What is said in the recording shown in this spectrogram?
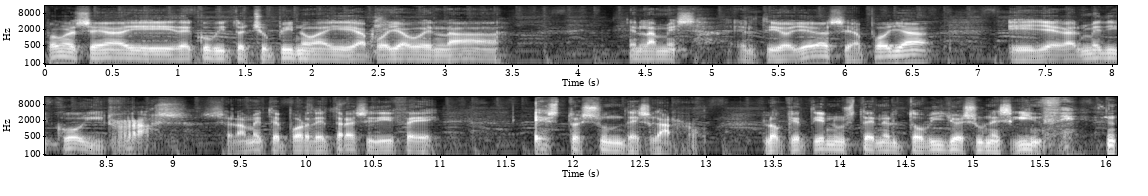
póngase ahí de cúbito chupino ahí apoyado en la, en la mesa. El tío llega, se apoya y llega el médico y ras, se la mete por detrás y dice, esto es un desgarro. Lo que tiene usted en el tobillo es un esguince.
